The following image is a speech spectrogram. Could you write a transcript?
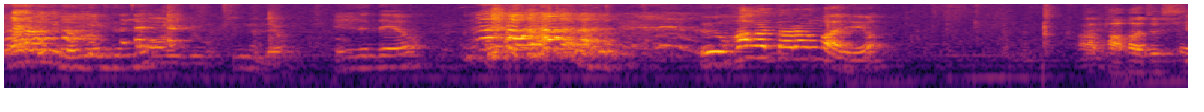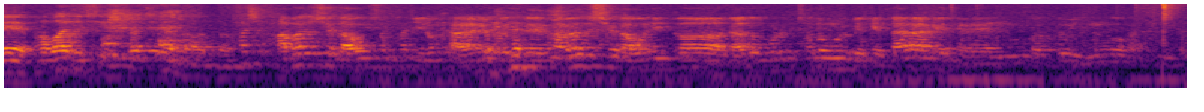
따라하기 너무 힘든데? 어 이거 힘든데요? 힘든데요? 그 화가 따라한 거 아니에요? 아 밥 아저씨. 네, 밥 아저씨 사진에 나왔던. 사실 밥 아저씨가 나오기 전까지 이렇게 안 하려고 했는데 밥 아저씨가 나오니까 나도 모르, 저도 모르게 이렇게 따라하게 되는 것도 있는 것 같습니다.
